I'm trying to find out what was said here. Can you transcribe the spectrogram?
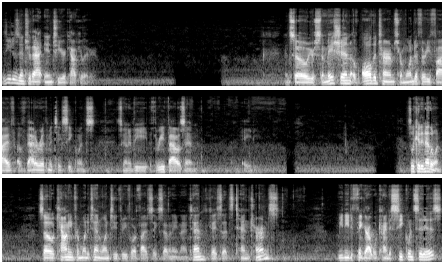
is you just enter that into your calculator. And so your summation of all the terms from 1 to 35 of that arithmetic sequence is going to be 3,080. Let's look at another one. So counting from 1 to 10, 1, 2, 3, 4, 5, 6, 7, 8, 9, 10. Okay, so that's 10 terms. We need to figure out what kind of sequence it is.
